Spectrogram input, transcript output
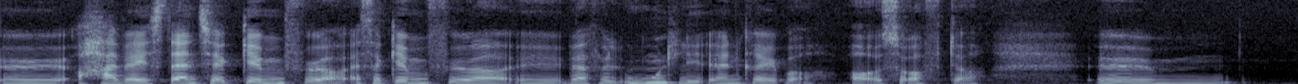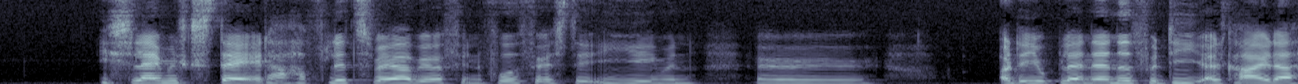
øh, og har været i stand til at gennemføre, altså gennemføre øh, i hvert fald ugentligt angreber, og også oftere. Øh, Islamisk stat har haft lidt sværere ved at finde fodfæste i Yemen, øh, og det er jo blandt andet, fordi al-Qaida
